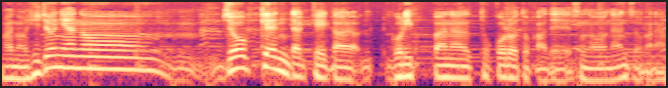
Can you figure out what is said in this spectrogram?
あの非常にあの条件だけがご立派なところとかでそのなんつうのかな。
